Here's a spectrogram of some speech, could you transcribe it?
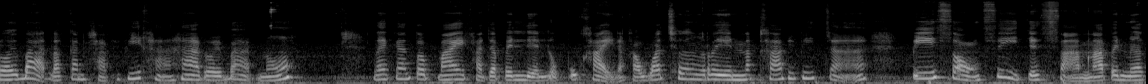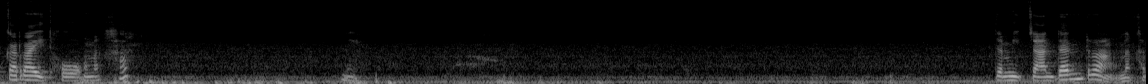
ร้อยบาทแล้วกันค่ะพี่ๆค่ะห้าร้อยบาทเนาะรายการต่อไปค่ะจะเป็นเหรียญหลวงปู่ไข่นะคะ วัดเชิงเรนนะคะพี่พี่ๆจ๋าปีสองสี่เจ็ดสามนะเป็นเนื้อกระไรทองนะคะนี่ จะมีจานด้านหลังนะคะ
